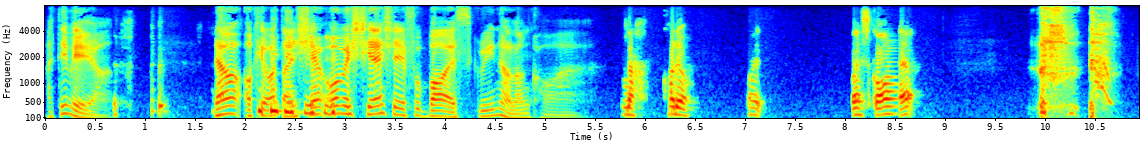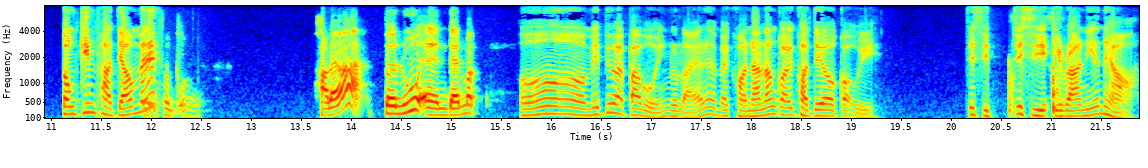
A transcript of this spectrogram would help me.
啊，啲咩啊？然后 OK，我等 share，我咪 share share football 嘅 screen 可能看啊。嗱，快啲，喂，喂 score 嚟啊，东京拍掉咩？下嚟啊，Peru and Denmark，哦，maybe 我爸母影到嚟咧，咪看哪能讲看到各位，这是这是 Iranian 吓，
